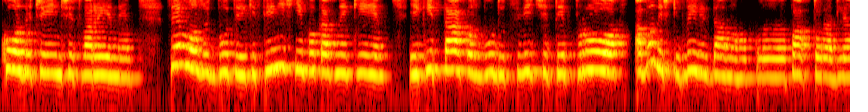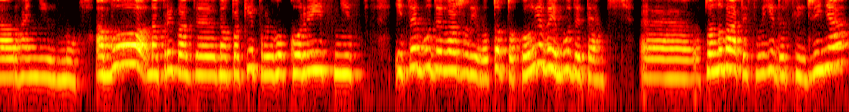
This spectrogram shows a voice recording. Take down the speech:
кози чи інші тварини. Це можуть бути якісь клінічні показники, які також будуть свідчити про або нешкідливість даного е, фактора для організму, або, наприклад, е, навпаки, про його корисність. І це буде важливо. Тобто, коли ви будете е, планувати свої дослідження,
